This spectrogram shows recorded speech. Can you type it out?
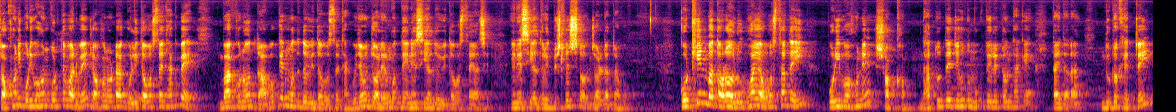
তখনই পরিবহন করতে পারবে যখন ওটা গলিত অবস্থায় থাকবে বা কোনো দ্রাবকের মধ্যে দ্রবিত অবস্থায় থাকবে। যেমন জলের মধ্যে এনএসিএল দ্রবিত অবস্থায় আছে। এনএসিএল তড়িৎ বিশ্লেষ্য, জলটা দ্রাবক। কঠিন বা তরল উভয় অবস্থাতেই পরিবহনে সক্ষম। ধাতুতে যেহেতু মুক্ত ইলেকট্রন থাকে, তাই তারা দুটো ক্ষেত্রেই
